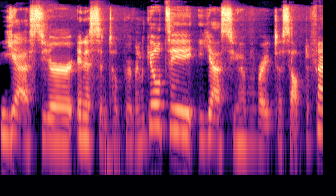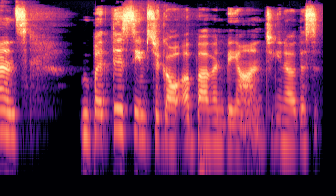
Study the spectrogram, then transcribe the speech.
yes, you're innocent till proven guilty. Yes, you have a right to self defense. But this seems to go above and beyond. You know, this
